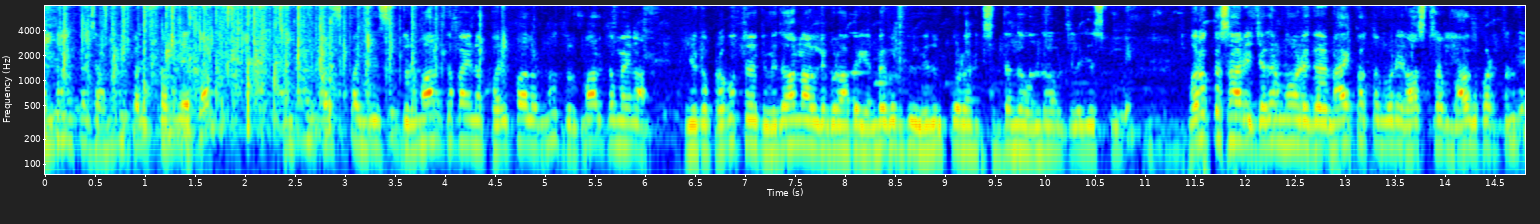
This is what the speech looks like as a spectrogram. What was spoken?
అందరం కలిసి అందరూ కలిసి పనిచేద్దాం. అందరం కలిసి పనిచేసి దుర్మార్గమైన పరిపాలనను దుర్మార్గమైన ఈ యొక్క ప్రభుత్వ యొక్క విధానాలను కూడా అక్కడ ఎండగొడుతూ ఎదుర్కోవడానికి సిద్ధంగా ఉందామని తెలియజేసుకుంటే మరొకసారి జగన్మోహన్ రెడ్డి గారి నాయకత్వంలోని రాష్ట్రం బాగుపడుతుంది.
